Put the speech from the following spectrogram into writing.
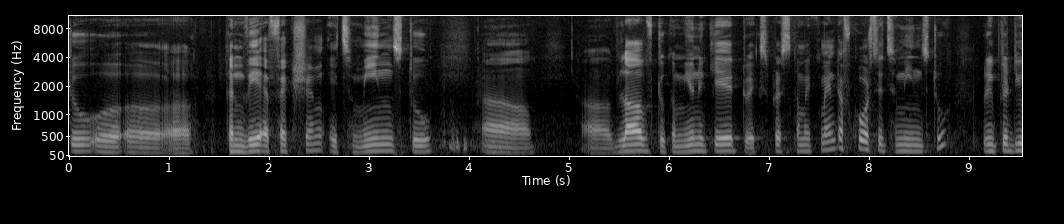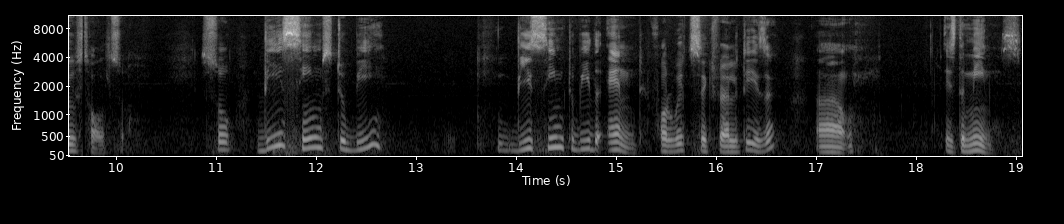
to convey affection, it is a means to love, to communicate, to express commitment, of course, it is a means to reproduce also. So, these seems to be these seem to be the end for which sexuality is a uh, is the means.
